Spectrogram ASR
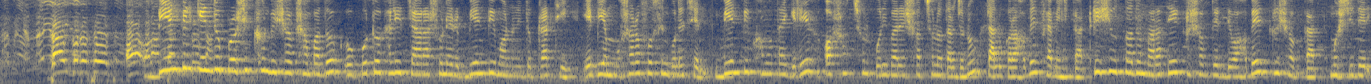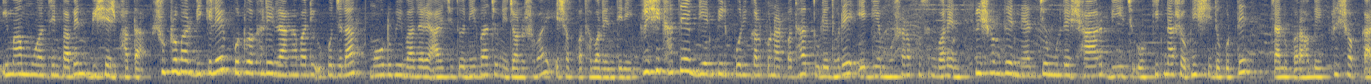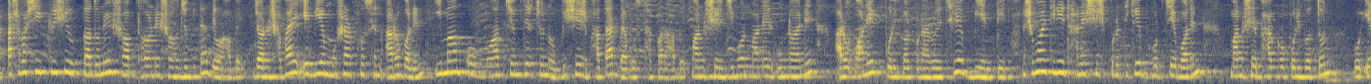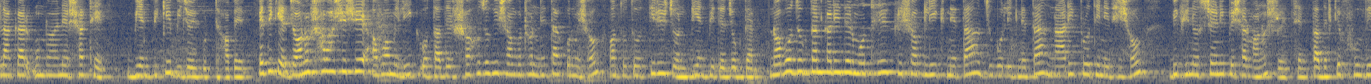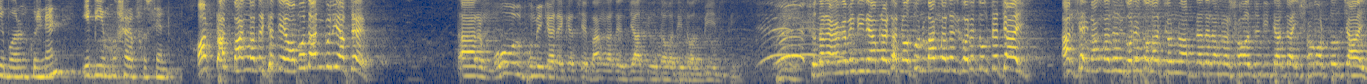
বিএনপির কেন্দ্রীয় প্রশিক্ষণ বিষয়ক সম্পাদক ও পটুয়াখালী চার আসনের বিএনপি মনোনীত প্রার্থী A B M Mosharraf Hossain বলেছেন, বিএনপি ক্ষমতায় গেলে অসচ্ছল পরিবারের সচ্ছলতার জন্য চালু করা হবে ফ্যামিলি কার্ড। কৃষি উৎপাদন বাড়াতে কৃষকদের দেওয়া হবে কৃষক কার্ড। মসজিদের ইমাম মুয়াজ্জিন পাবেন বিশেষ ভাতা। শুক্রবার বিকেলে পটুয়াখালীর রাঙাবাড়ি উপজেলার মৌডুবি বাজারে আয়োজিত নির্বাচনী জনসভায় এসব কথা বলেন তিনি। কৃষি খাতে বিএনপির পরিকল্পনার কথা তুলে ধরে A B M Mosharraf Hossain বলেন কৃষকদের ন্যায্য মূল্যে সার, বীজ ও কীটনাশক নিশ্চিত করতে চালু করা হবে কৃষক কার্ড। পাশাপাশি কৃষি উৎপাদনে সব ধরনের সহযোগিতা দেওয়া হবে। জনসভায় A B M Mosharraf Hossain আরও বলেন, ইমাম ও মোয়াজ্জেমদের জন্য বিশেষ ভাতার ব্যবস্থা করা হবে। মানুষের জীবনমানের উন্নয়নে আরও অনেক পরিকল্পনা রয়েছে বিএনপির। সময় তিনি ধানের শীষ প্রতীকে ভোট চেয়ে বলেন, মানুষের ভাগ্য পরিবর্তন ও এলাকার উন্নয়নের স্বার্থে বিএনপিকে বিজয়ী করতে হবে। এদিকে জনসভা শেষে আওয়ামী লীগ ও তাদের সহযোগী সংগঠন নেতা কর্মী সহ অন্তত তিরিশ জন বিএনপিতে যোগ দেন। নবযোগদানকারীদের মধ্যে কৃষক লীগ নেতা, যুবলীগ নেতা, নারী প্রতিনিধি সহ বিভিন্ন শ্রেণি পেশার মানুষ রয়েছেন। তাদেরকে ফুল দিয়ে বরণ করে নেন A B M Mosharaf Hossain. অর্থাৎ বাংলাদেশে যে অবদানগুলি আছে, তার মূল ভূমিকা রেখেছে বাংলাদেশ জাতীয়তাবাদী দল বিএনপি। সুতরাং আগামী দিনে আমরা একটা নতুন বাংলাদেশ গড়ে তুলতে চাই। আর সেই বাংলাদেশ গড়ে তোলার জন্য আপনাদের আমরা সহযোগিতা চাই সমর্থন চাই।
